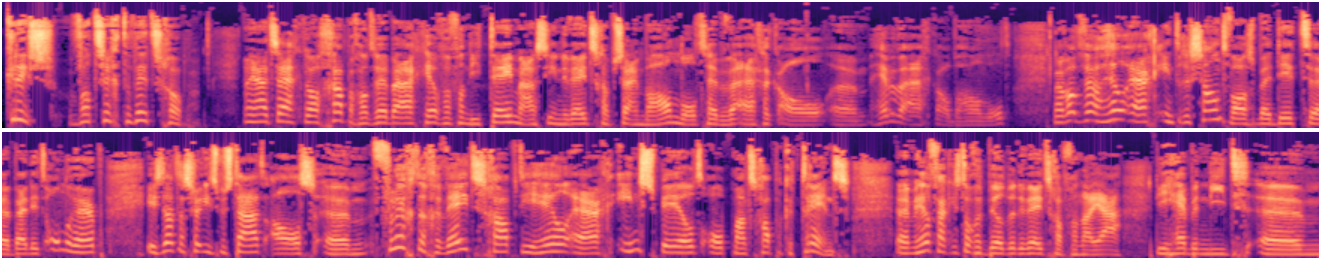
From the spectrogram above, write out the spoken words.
Chris, wat zegt de wetenschap? Nou ja, het is eigenlijk wel grappig, want we hebben eigenlijk heel veel van die thema's die in de wetenschap zijn behandeld, hebben we eigenlijk al, um, hebben we eigenlijk al behandeld. Maar wat wel heel erg interessant was bij dit, uh, bij dit onderwerp, is dat er zoiets bestaat als um, vluchtige wetenschap die heel erg inspeelt op maatschappelijke trends. Um, heel vaak is toch het beeld bij de wetenschap van, nou ja, die hebben niet,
